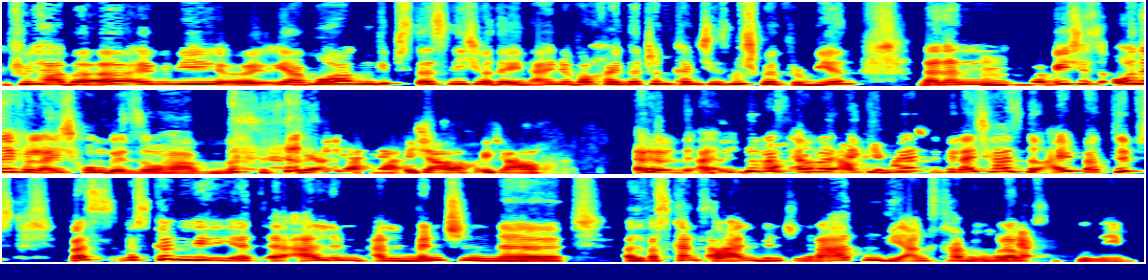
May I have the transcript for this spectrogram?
Gefühl habe, äh, irgendwie, äh, ja, morgen gibt's das nicht oder in einer Woche in Deutschland kann ich es nicht mehr probieren, na dann mhm. probiere ich es ohne vielleicht Hunger zu haben. Ja, ja, ja, ich auch, ich auch. Äh, also du bist aber Expertin. Vielleicht hast du ein paar Tipps. Was, was können wir jetzt äh, allen, allen Menschen, äh, also was kannst du allen Menschen raten, die Angst haben, im Urlaub ja. zu nehmen?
